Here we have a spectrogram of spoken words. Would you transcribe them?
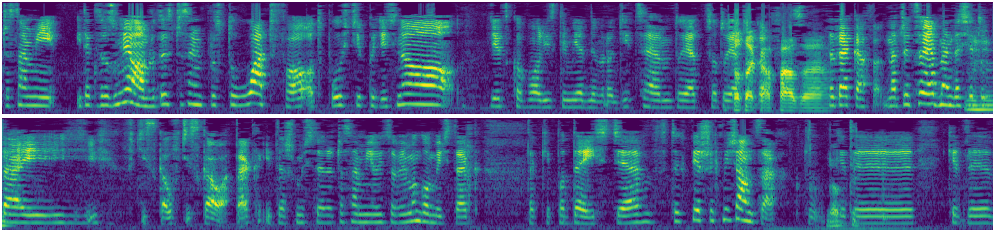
czasami, i tak zrozumiałam, że to jest czasami po prostu łatwo odpuścić i powiedzieć, no dziecko woli z tym jednym rodzicem, to ja co tu ja... To taka faza. To taka faza. Znaczy, co ja będę się -hmm. tutaj wciskał, wciskała, tak? I też myślę, że czasami ojcowie mogą mieć tak, takie podejście w tych pierwszych miesiącach, tu- No, kiedy, kiedy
